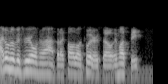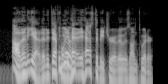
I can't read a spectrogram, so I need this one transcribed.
I don't know if it's real or not, but I saw it on Twitter, so it must be. Oh, then yeah, then it definitely you- it, it has to be true if it was on Twitter.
